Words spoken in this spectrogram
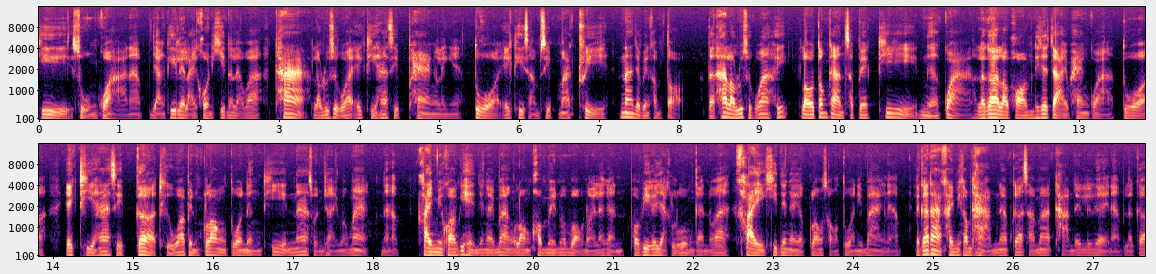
ที่สูงกว่านะครับอย่างที่หลาย ๆ คนคิดนั่นแหละว่า ถ้าเรารู้สึกว่า XT 50 แพงอะไรเงี้ยตัว XT 30 Mark III น่าจะเป็นคำตอบแต่ถ้าเรารู้สึกว่าเฮ้ยเราต้องการสเปคที่เหนือกว่า แล้วก็เราพร้อมที่จะจ่ายแพงกว่าตัว XT 50 ก็ถือว่าเป็นกล้องตัวหนึ่งที่น่าสนใจมาก ๆ นะครับ ใครมีความคิดเห็นยังไงบ้างลองคอมเมนต์มาบอกหน่อยแล้วกันเพราะพี่ก็อยากรู้เหมือนกันว่าใครคิดยังไงกับกล้อง 2 ตัวนี้บ้างนะครับแล้วก็ถ้าใครมีคำถามนะครับก็สามารถถามได้เรื่อยๆนะครับแล้วก็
